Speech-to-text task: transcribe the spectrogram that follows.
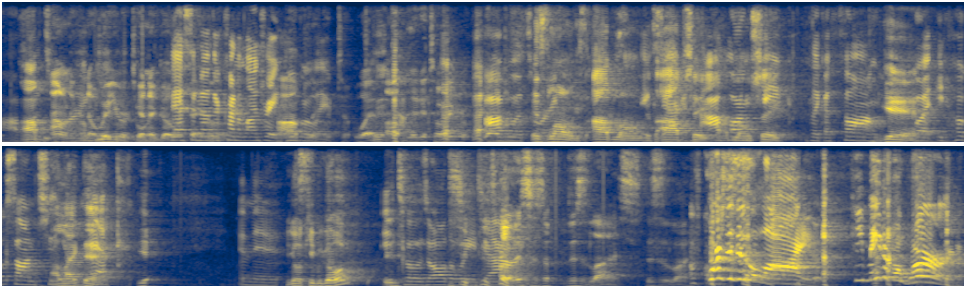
Ob- I don't even know where you were gonna go. That's with that. another kind of lingerie. Google it. Obligatory. What? Obligatory? Obligatory. It's long. It's oblong. It's ob Exactly. shape. An Oblong shape. shape, like a thong. Yeah. But it hooks onto I your like that. neck, Yeah. and then it, You gonna keep it going? it goes all the way down. No, down. this is a this is lies. This is a lie. Of course, this is a lie. He made up a word.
